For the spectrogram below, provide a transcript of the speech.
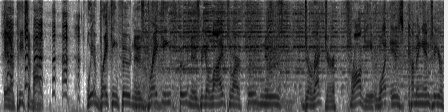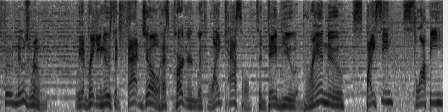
in a pizza bite. We have breaking food news. Breaking food news. We go live to our food news director, Froggy. What is coming into your food newsroom? We have breaking news that Fat Joe has partnered with White Castle to debut brand new spicy sloppy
